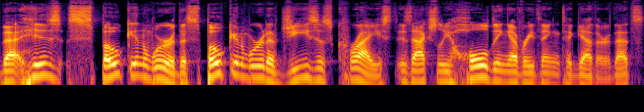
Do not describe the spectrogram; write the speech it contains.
that his spoken word, the spoken word of Jesus Christ is actually holding everything together. That's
